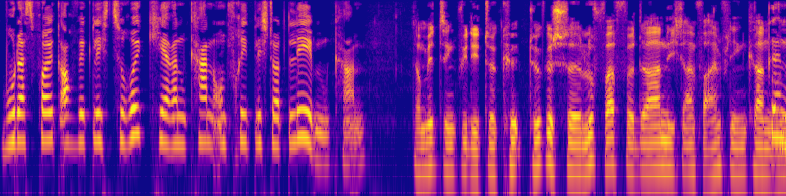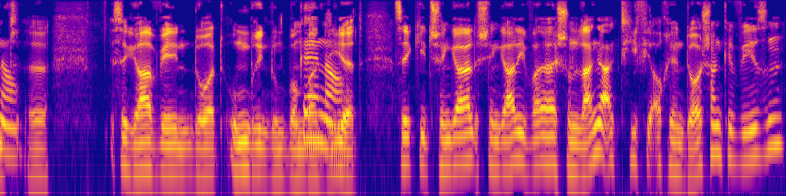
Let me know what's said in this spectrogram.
wo das Volk auch wirklich zurückkehren kann und friedlich dort leben kann. Damit irgendwie die Tür türkische Luftwaffe da nicht einfach einfliegen kann genau. und äh, ist egal, wen dort umbringt und bombardiert. Genau. Seki Chengali war ja schon lange aktiv hier auch hier in Deutschland gewesen.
